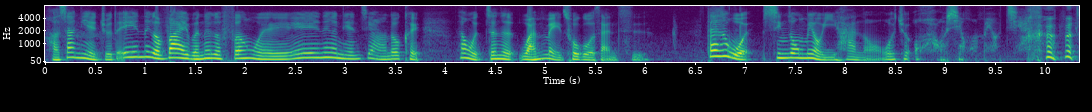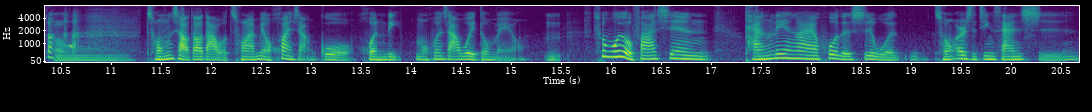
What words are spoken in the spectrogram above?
好像你也觉得，哎，那个 vibe，那个氛围，哎，那个年纪好像都可以。但我真的完美错过三次。但是我心中没有遗憾哦，我觉得哦，好险我没有嫁。哦、从小到大，我从来没有幻想过婚礼，什么婚纱我也都没有。嗯，所以我有发现，谈恋爱或者是我从二十进三十，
